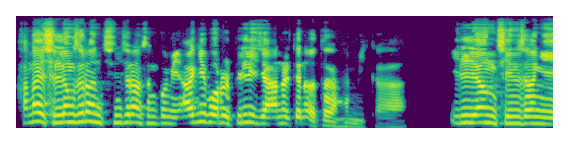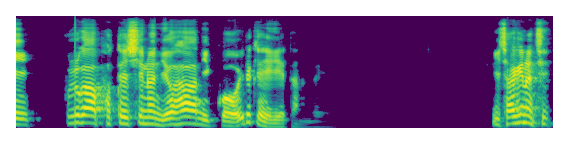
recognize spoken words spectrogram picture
하나의 신령스러운 진실한 성품이 아기보를 빌리지 않을 때는 어떠합니까? 일령 진성이 불가 포태시는 여한 있고 이렇게 얘기했다는 거예요. 이 자기는 지-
